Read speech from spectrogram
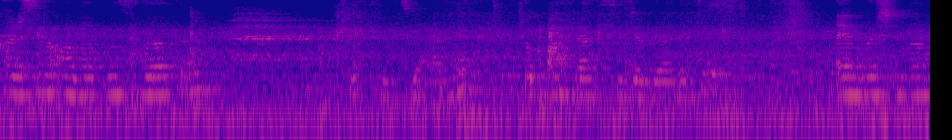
Karısını aldatması zaten çok kötü yani. Çok ahlaksızca bir hareket. En başından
